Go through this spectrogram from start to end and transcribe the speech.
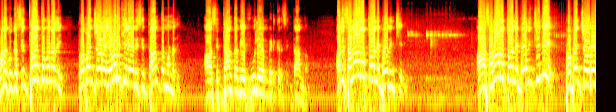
మనకు ఒక సిద్ధాంతం ఉన్నది. ప్రపంచంలో ఎవరికీ లేని సిద్ధాంతం ఉన్నది. ఆ సిద్ధాంతమే ఫూలే అంబేడ్కర్ సిద్ధాంతం. అది సమానత్వాన్ని బోధించింది. ఆ సమానత్వాన్ని బోధించింది ప్రపంచంలో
